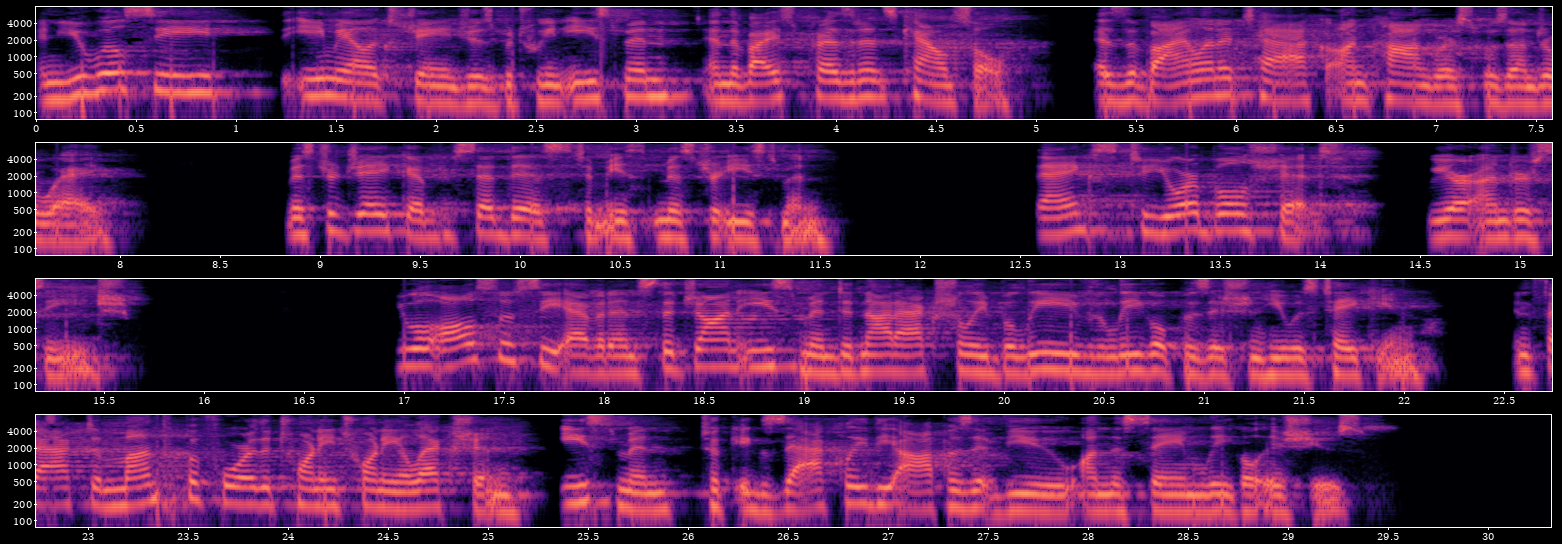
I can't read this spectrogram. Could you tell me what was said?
And you will see the email exchanges between Eastman and the vice president's counsel as the violent attack on Congress was underway. Mr. Jacob said this to Mr. Eastman Thanks to your bullshit, we are under siege. You will also see evidence that John Eastman did not actually believe the legal position he was taking. In fact, a month before the 2020 election, Eastman took exactly the opposite view on the same legal issues.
